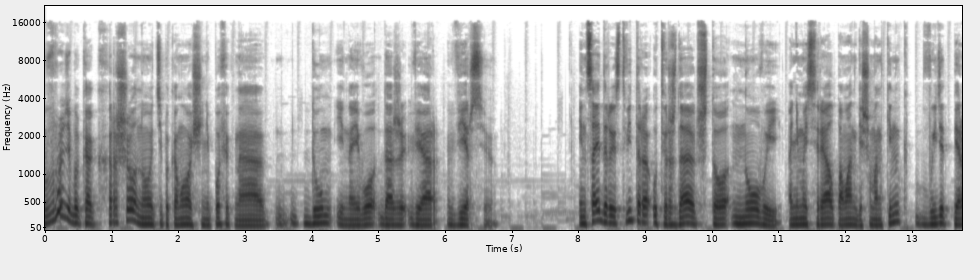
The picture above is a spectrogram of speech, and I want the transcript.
Вроде бы как хорошо, но типа кому вообще не пофиг на Doom и на его даже VR-версию. Инсайдеры из Твиттера утверждают, что новый аниме-сериал по манге Шаман Кинг выйдет 1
